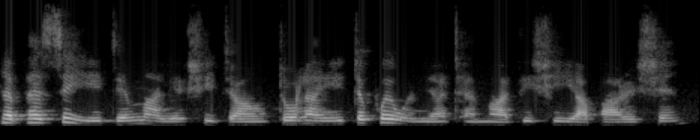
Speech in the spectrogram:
နှစ်ဖက်စစ်ရေးတင်းမာလျက်ရှိကြောင်းတော်လှန်ရေးတပ်ဖွဲ့ဝင်များထံမှသိရှိရပါရရှင်။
